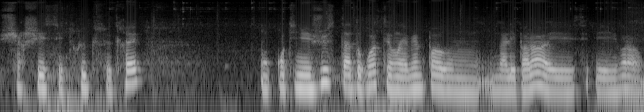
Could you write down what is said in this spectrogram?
chercher ces trucs secrets, on continuait juste à droite et on n'allait même pas, on n'allait pas là et c'était voilà. on-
